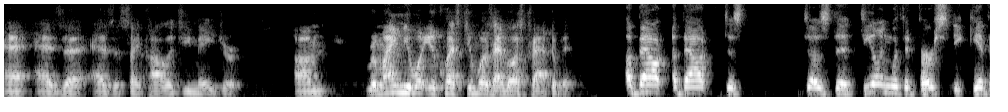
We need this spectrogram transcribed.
a, as a as a psychology major. Um, remind me what your question was. I lost track of it. About about does does the dealing with adversity give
